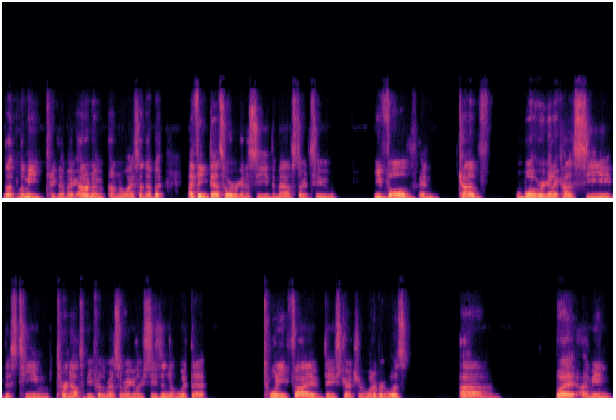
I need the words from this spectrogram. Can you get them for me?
let, let me take that back. I don't know. I don't know why I said that, but I think that's where we're going to see the Mavs start to evolve and kind of what we're going to kind of see this team turn out to be for the rest of the regular season with that 25 day stretch or whatever it was. Um, but I mean,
